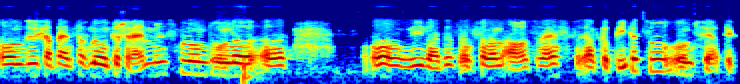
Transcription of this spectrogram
Und ich habe einfach nur unterschreiben müssen und, und äh, Oh, wie war das? Von einem Ausweis, eine Kopie dazu und fertig.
